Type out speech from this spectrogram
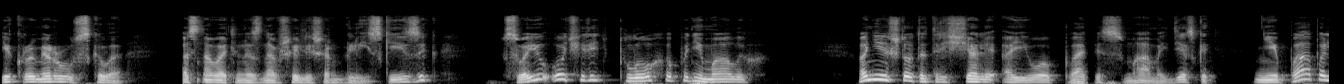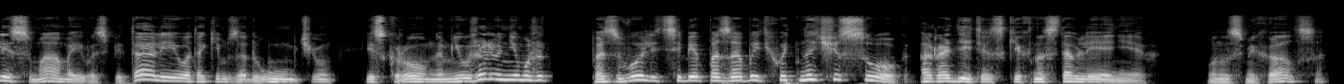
и кроме русского, основательно знавший лишь английский язык, в свою очередь, плохо понимал их. Они что-то трещали о его папе с мамой, дескать, не папа ли с мамой воспитали его таким задумчивым и скромным? Неужели он не может позволить себе позабыть хоть на часок о родительских наставлениях? Он усмехался.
